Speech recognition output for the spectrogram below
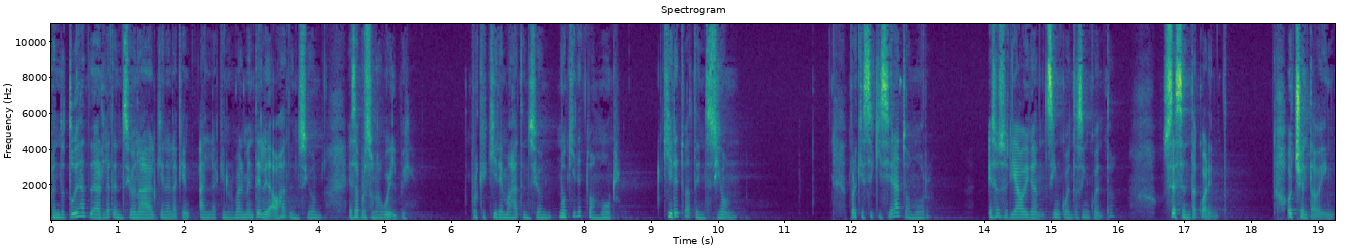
cuando tú dejas de darle atención a alguien a la que, a la que normalmente le dabas atención, esa persona vuelve. Porque quiere más atención. No quiere tu amor, quiere tu atención. Porque si quisiera tu amor, eso sería, oigan, 50-50, 60-40, 80-20.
